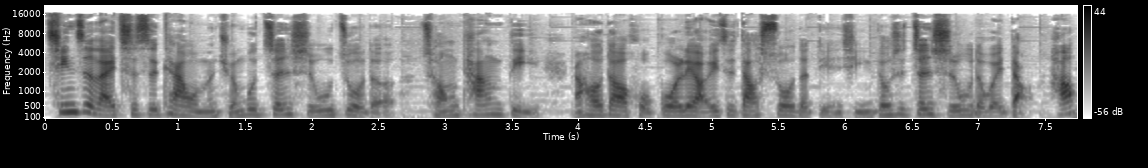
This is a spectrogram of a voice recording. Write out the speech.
亲自来吃吃看我们全部真食物做的，从汤底，然后到火锅料，一直到所有的点心，都是真食物的味道。好，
